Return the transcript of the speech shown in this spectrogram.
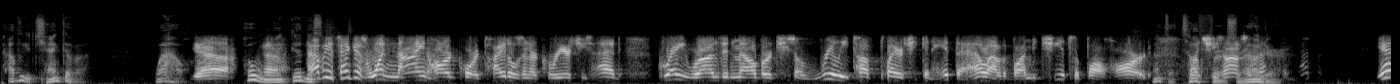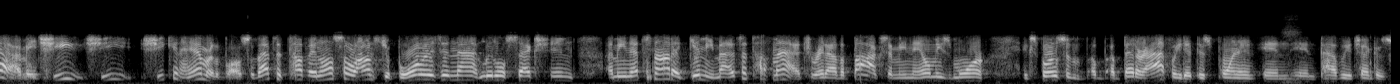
Pavlyuchenkova. Wow. Yeah. Oh yeah. my goodness. Pavlyuchenkova's won nine hardcore titles in her career. She's had great runs in Melbourne. She's a really tough player. She can hit the hell out of the ball. I mean, she hits the ball hard. That's a tough first rounder. Yeah, I mean she she she can hammer the ball, so that's a tough. And also Ons Jabeur is in that little section. I mean that's not a gimme match. It's a tough match right out of the box. I mean Naomi's more explosive, a, a better athlete at this point in in, in Pavlyuchenko's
